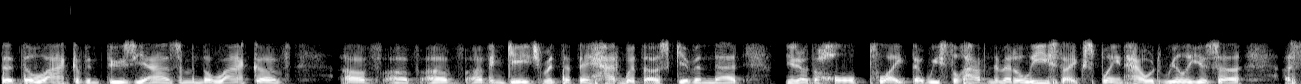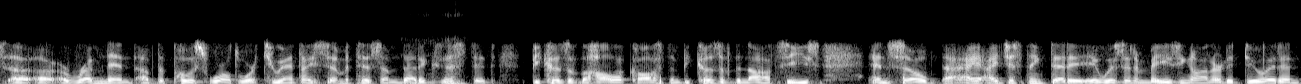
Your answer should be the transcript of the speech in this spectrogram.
the, the lack of enthusiasm and the lack of of, of, of, of engagement that they had with us, given that, you know, the whole plight that we still have in the Middle East. I explained how it really is a, a, a remnant of the post World War II anti Semitism that existed because of the Holocaust and because of the Nazis. And so I, I just think that it, it was an amazing honor to do it. And,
